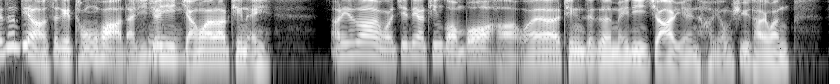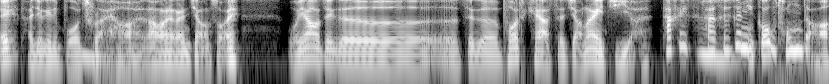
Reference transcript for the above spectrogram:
跟这个电脑是可以通话的，你就一讲话，他听了。哎，啊，丽说我今天要听广播，好，我要听这个美丽家园、永续台湾，哎，他就给你播出来哈。然后跟你讲说，哎，我要这个这个 podcast 讲那一集啊，他可以，他可以跟你沟通的啊。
